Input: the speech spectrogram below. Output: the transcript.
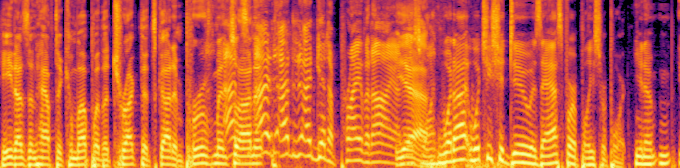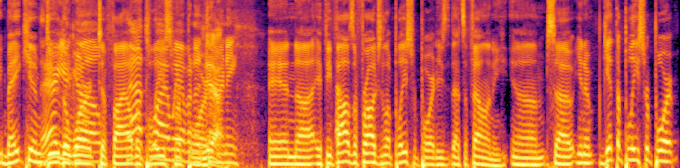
He doesn't have to come up with a truck that's got improvements I'd, on it. I'd, I'd, I'd get a private eye on Yeah. this one. What I what you should do is ask for a police report. You know, make him There do you the work to file That's the police why we report. have an Yeah. Attorney. And uh, if he files a fraudulent police report, he's that's a felony. Um, so you know, get the police report.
